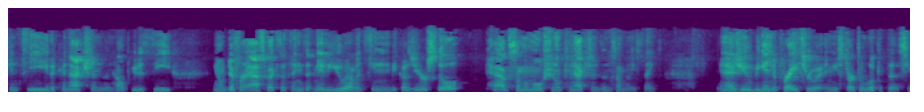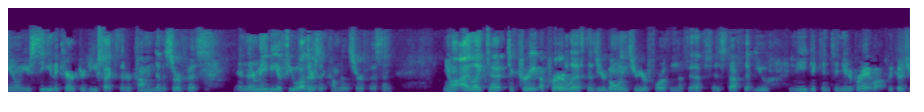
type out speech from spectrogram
can see the connections and help you to see, you know, different aspects of things that maybe you haven't seen because you're still have some emotional connections in some of these things. And as you begin to pray through it and you start to look at this, you know, you see the character defects that are coming to the surface, and there may be a few others that come to the surface. And, you know, I like to, to create a prayer list as you're going through your fourth and the fifth is stuff that you need to continue to pray about because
